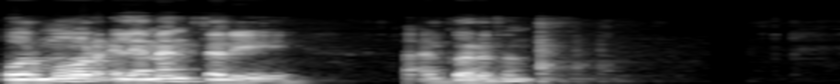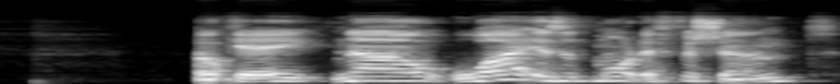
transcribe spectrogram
or more elementary algorithm. Okay, now why is it more efficient?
